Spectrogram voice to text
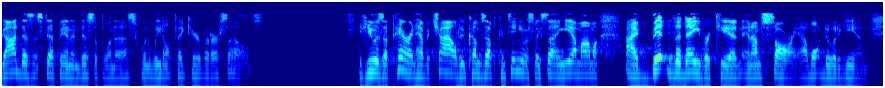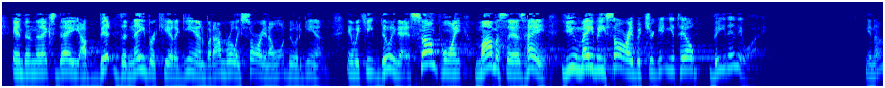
God doesn't step in and discipline us when we don't take care of it ourselves? If you, as a parent, have a child who comes up continuously saying, Yeah, Mama, I bit the neighbor kid and I'm sorry, I won't do it again. And then the next day, I bit the neighbor kid again, but I'm really sorry and I won't do it again. And we keep doing that. At some point, Mama says, Hey, you may be sorry, but you're getting your tail beat anyway. You know?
